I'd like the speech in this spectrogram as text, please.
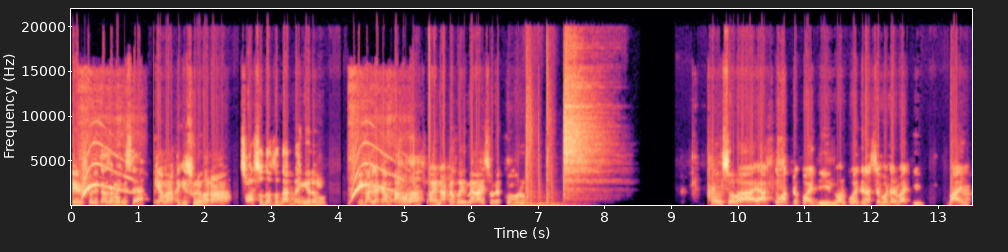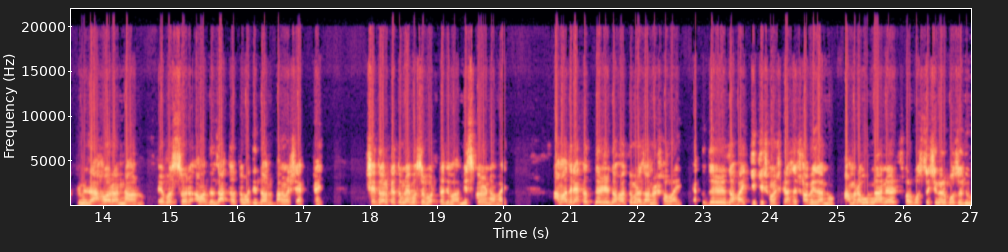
শরীর জমে গেছে কি আমার হাতে কি চুরি করা? সরষে দশ দাঁত ভেঙে দেবো। তুই পারলে কাম পাবো না? ভাই নাটক হয়ে মেলা হয়েছে অনেক কম হলো। হেউসো ভাই আর তো মাত্র কয়দিন? অল্প কয়দিন আছে ভোটের বাকি। ভাই তুমি যা হওয়ার আর না হরো এবছর আমাদের জাতীয়তাবাদী দল বাংলাদেশে একটাই। সে দলকে তোমরা এবছর ভোটটা দেবা মিস করো না ভাই। আমাদের একত্রিশ দফা তোমরা জানো সবাই। একত্রিশ দফায় কি কি সংস্কার আছে সবই জানো। আমরা উন্নয়নের সর্বোচ্চ শিখরে পৌঁছে দিব।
